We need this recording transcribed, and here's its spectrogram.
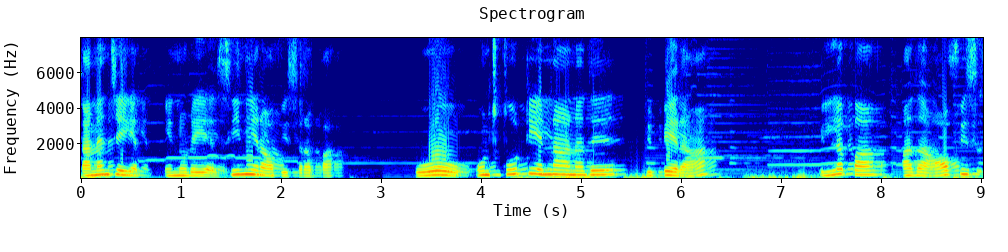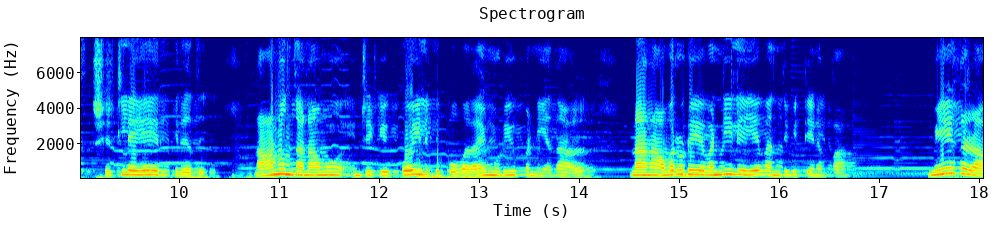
தனஞ்செயன் என்னுடைய சீனியர் ஆபீசர் அப்பா. ஓ உன் ஸ்கூட்டி என்ன ஆனது? ரிப்பேரா? இல்லப்பா அது ஆபீஸ் ஷெட்லேயே இருக்கிறது. நானும் தனாவும் இன்றைக்கு கோயிலுக்கு போவதாய் முடிவு பண்ணியதால் நான் அவருடைய வண்டியிலேயே வந்து விட்டேனப்பா. மேகலா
